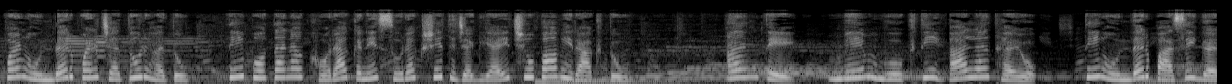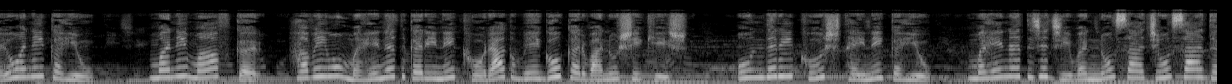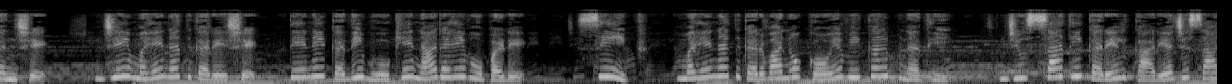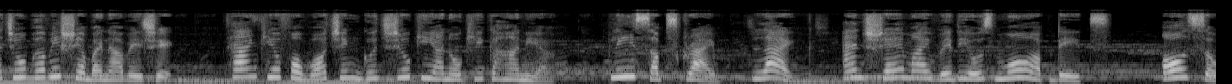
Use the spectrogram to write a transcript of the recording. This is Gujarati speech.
પણ ઉંદર પણ ચતુર હતું. તે પોતાના ખોરાકને સુરક્ષિત જગ્યાએ છુપાવી રાખતું. અંતે મેમ ભૂખથી ગાલ થયો. તે ઉંદર પાસે ગયો અને કહ્યું, મને માફ કર. હવે હું મહેનત કરીને ખોરાક ભેગો કરવાનું શીખીશ. ઉંદરે ખુશ થઈને કહ્યું મહેનત જ જીવનનું સાચું સાધન છે. જે મહેનત કરે છે, તેને કદી ભૂખે ના રહેવું પડે. શીખ, મહેનત કરવાનો કોઈ વિકલ્પ નથી. જુસ્સાથી કરેલ કાર્ય જ સાચું ભવિષ્ય બનાવે છે. Thank you for watching Gujju કી અનોખી કહાનિયા please subscribe like and share my videos more updates also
